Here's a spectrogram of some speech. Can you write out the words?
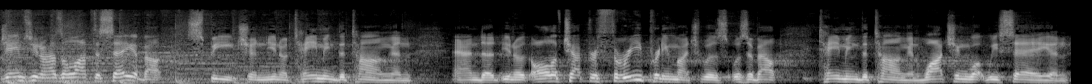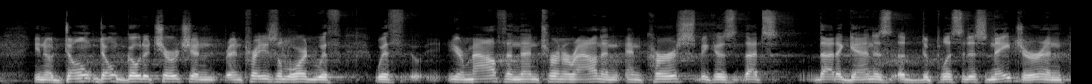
James, you know, has a lot to say about speech and, you know, taming the tongue and and uh, you know all of chapter 3 pretty much was was about taming the tongue and watching what we say and you know don't don't go to church and, and praise the lord with with your mouth and then turn around and, and curse because that's that again is a duplicitous nature and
